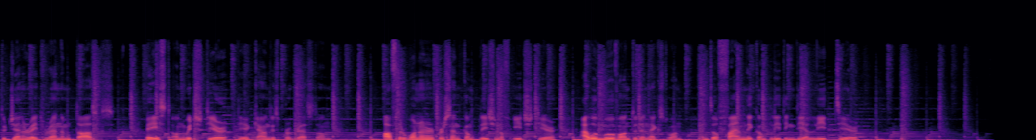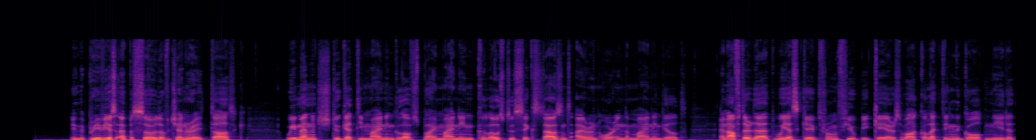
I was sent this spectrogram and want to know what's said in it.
to generate random tasks based on which tier the account is progressed on. After 100% completion of each tier, I will move on to the next one until finally completing the elite tier. In the previous episode of Generate Task, we managed to get the mining gloves by mining close to 6000 iron ore in the mining guild, and after that we escaped from a few PKers while collecting the gold needed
